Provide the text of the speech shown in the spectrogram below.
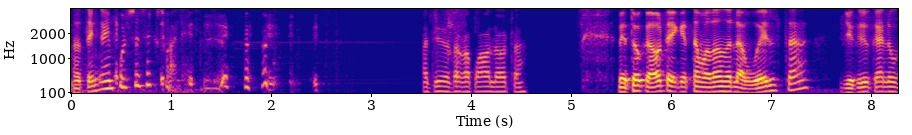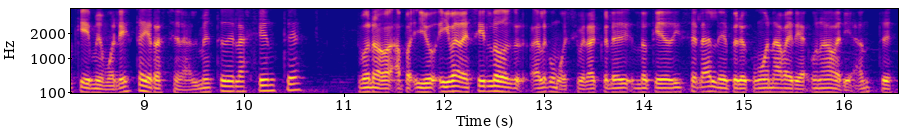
No tenga impulsos sexuales. A ti te toca Pablo otra. Me toca otra de que estamos dando la vuelta yo creo que algo que me molesta irracionalmente de la gente. Bueno, yo iba a decirlo algo muy similar con lo que dice Lale, pero como una, varia- una variante.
